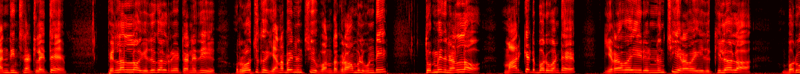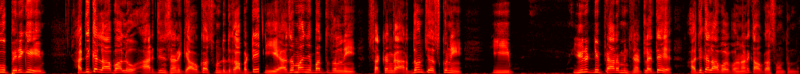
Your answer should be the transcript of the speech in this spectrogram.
అందించినట్లయితే పిల్లల్లో ఎదుగుల రేట్ అనేది రోజుకు ఎనభై నుంచి వంద గ్రాములు ఉండి తొమ్మిది నెలల్లో మార్కెట్ బరువు అంటే ఇరవై రెండు నుంచి ఇరవై ఐదు కిలోల బరువు పెరిగి అధిక లాభాలు ఆర్జించడానికి అవకాశం ఉంటుంది కాబట్టి ఈ యాజమాన్య పద్ధతుల్ని చక్కగా అర్థం చేసుకుని ఈ యూనిట్ని ప్రారంభించినట్లయితే అధిక లాభాలు పొందడానికి అవకాశం ఉంటుంది.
